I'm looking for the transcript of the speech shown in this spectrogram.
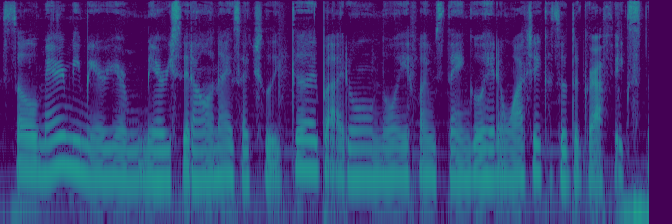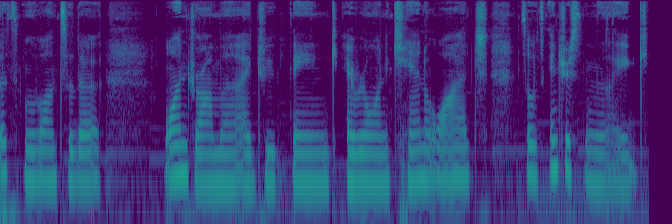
so Marry Me Mary or Mary Sit On is actually good, but I don't know if I'm staying. Go ahead and watch it because of the graphics. Let's move on to the one drama I do think everyone can watch. So it's interesting, like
